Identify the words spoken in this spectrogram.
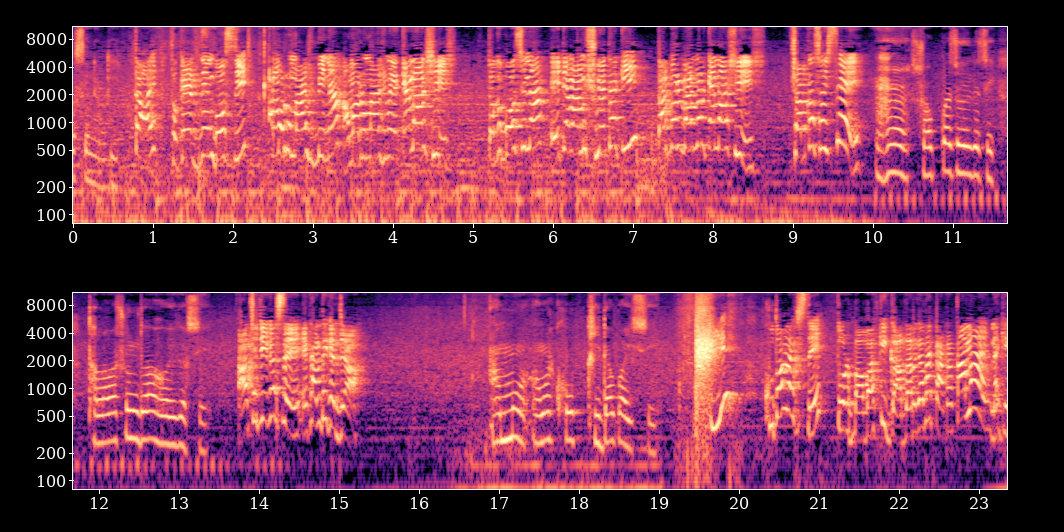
আছে নাকি? তাই তোকে একদিন বলছি আমার রুমে আসবি না আমার রুমে আসবি না কেন আসিস? তোকে বলছি না এই টাইম আমি শুয়ে থাকি তারপরে বারবার কেন আসিস? সব কাজ হয়েছে হ্যাঁ সব কাজ হয়ে গেছে। থালা বাসন দেওয়া হয়ে গেছে। আচ্ছা ঠিক আছে এখান থেকে যা। আম্মু আমার খুব খিদা পাইছে। কি? ক্ষুধা লাগছে? তোর বাবা কি গাদার গাদা টাকা কামায়? নাকি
